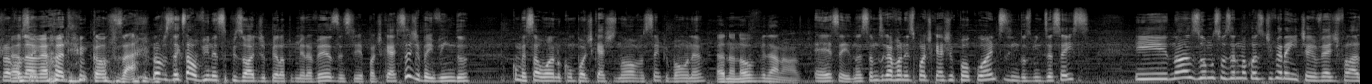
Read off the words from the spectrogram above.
pra meu você, nome é Rodrigo Gonzaga. pra você que está ouvindo esse episódio pela primeira vez, esse podcast, seja bem-vindo começar o ano com um podcast novo, sempre bom, né? Ano novo, vida nova. É isso aí. Nós estamos gravando esse podcast um pouco antes, em 2016. E nós vamos fazer uma coisa diferente. Ao invés de falar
